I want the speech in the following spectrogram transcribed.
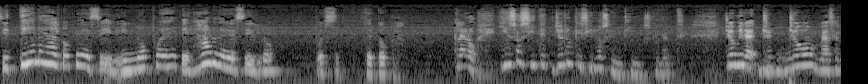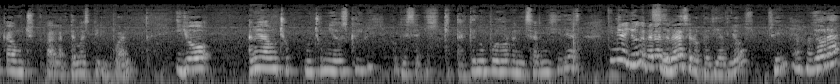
si tienes algo que decir y no puedes dejar de decirlo, pues te toca. Claro, y eso sí, te- yo creo que sí lo sentimos, fíjate. Yo, mira, yo, yo me he acercado mucho al tema espiritual y yo, a mí me da mucho, mucho miedo escribir, porque decía, "Ij, ¿qué tal que no puedo organizar mis ideas? Y mira, yo de veras, Sí. de veras se lo pedí a Dios, ¿sí? Y ahora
